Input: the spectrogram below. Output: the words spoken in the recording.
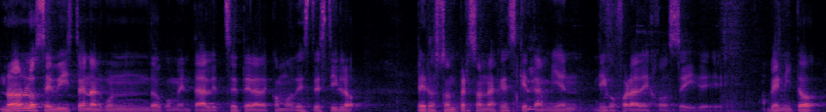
no los he visto en algún documental, etcétera, como de este estilo, pero son personajes que también, digo, fuera de José y de Benito,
